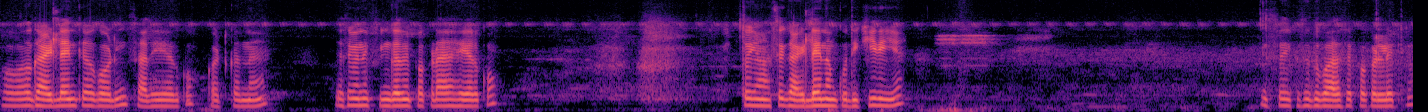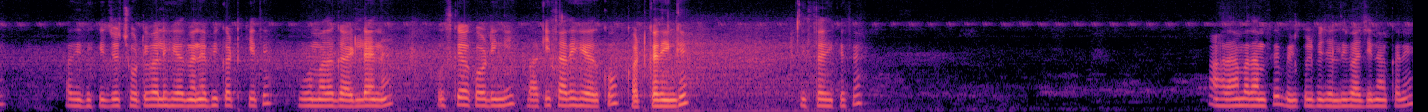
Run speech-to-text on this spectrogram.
और गाइडलाइन के अकॉर्डिंग सारे हेयर को कट करना है। जैसे मैंने फिंगर में पकड़ा है हेयर को तो यहाँ से गाइडलाइन हमको दिख रही है। इस तरीके से दोबारा से पकड़ लेती हूँ। और ये देखिए, जो छोटे वाले हेयर मैंने अभी कट किए थे, वो हमारा गाइडलाइन है। उसके अकॉर्डिंग ही बाकी सारे हेयर को कट करेंगे। इस तरीके से। आराम आराम से बिल्कुल भी जल्दीबाजी ना करें।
